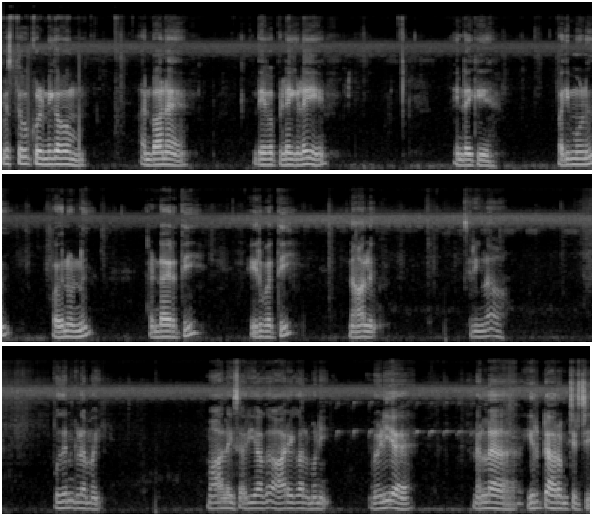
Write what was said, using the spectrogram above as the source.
கிறிஸ்துவுக்குள் மிகவும் அன்பான தேவ பிள்ளைகளே இன்றைக்கு பதிமூணு பதினொன்று ரெண்டாயிரத்தி இருபத்தி நாலு. சரிங்களா? புதன்கிழமை மாலை சரியாக ஆறேகால் மணி வெளியே நல்லா இருட்ட ஆரம்பிச்சிருச்சு.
